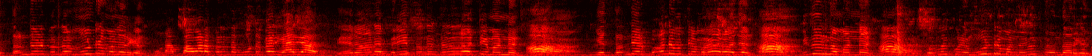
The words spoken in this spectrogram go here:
என் தந்தோடு பிறந்த மூன்று மன்னர்கள் உன் அப்பாவோட பிறந்த மூன்று பேர் யார் யார் பேரான பெரிய தொண்டர் திருநாட்டிய மன்னன். என் தந்தையர் பாண்டபுத்திர மகாராஜன். விதுர்ண மன்னன். சொல்லக்கூடிய மூன்று மன்னர்கள் பிறந்தார்கள்.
